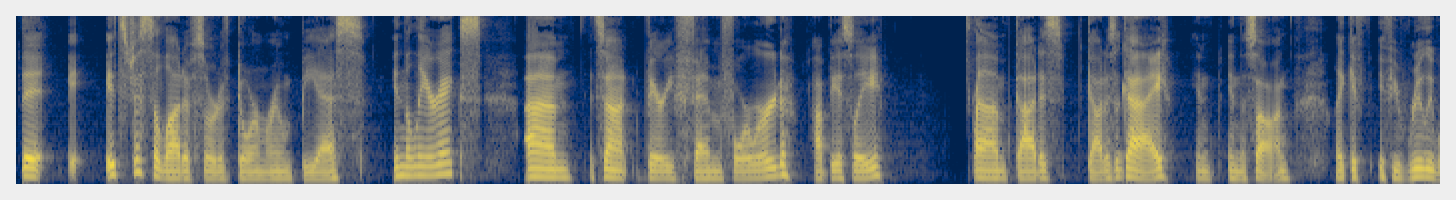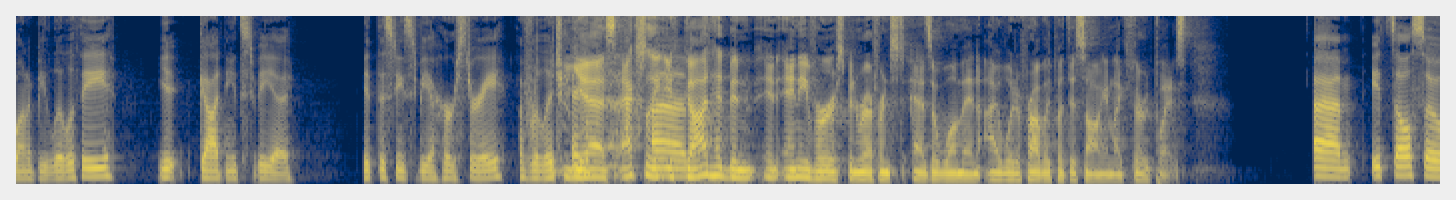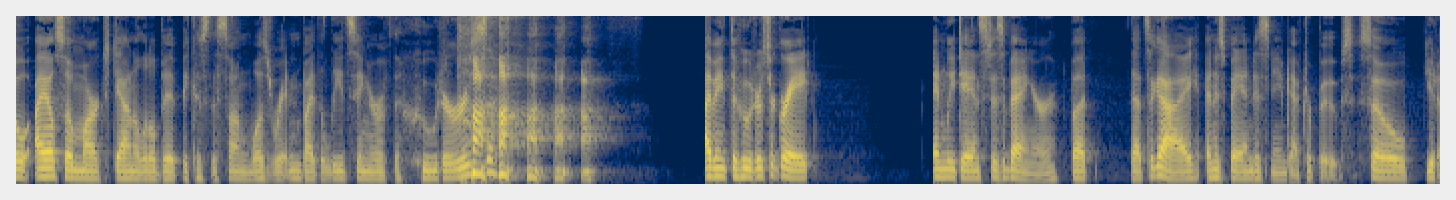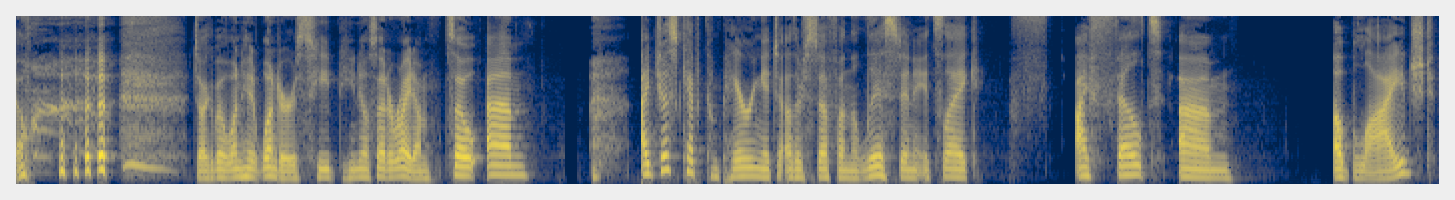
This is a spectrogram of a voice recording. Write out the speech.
the it, it's just a lot of sort of dorm room BS in the lyrics. Um, it's not very femme forward, obviously. Um, God is God is a guy in in the song. Like if if you really want to be Lilithy, you, God needs to be a it, this needs to be a herstory of religion. Yes, actually, if Um, God had been in any verse been referenced as a woman, I would have probably put this song in like third place. Um, it's also I also marked down a little bit because the song was written by the lead singer of the Hooters. I mean, the Hooters are great, and we danced as a banger, but that's a guy, and his band is named after boobs. So you know, talk about one hit wonders. He he knows how to write them. So um, I just kept comparing it to other stuff on the list, and it's like f- I felt um obliged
